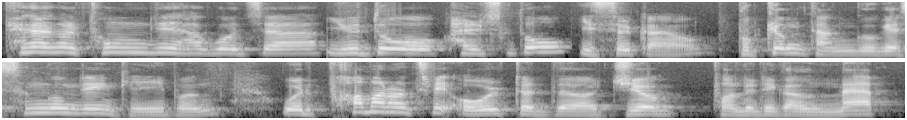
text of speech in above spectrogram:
평양을 통제하고자 유도할 수도 있을까요? 북경 당국의 성공적인 개입은 would permanently alter the geopolitical map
